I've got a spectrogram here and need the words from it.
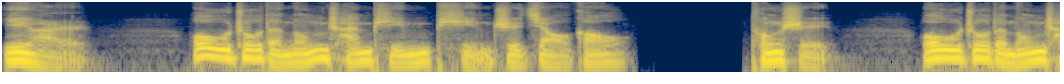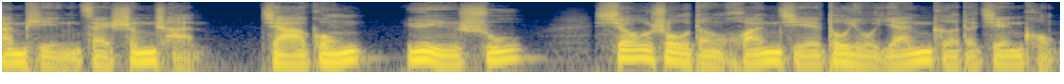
因而欧洲的农产品品质较高。同时，欧洲的农产品在生产。加工、运输、销售等环节都有严格的监控，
